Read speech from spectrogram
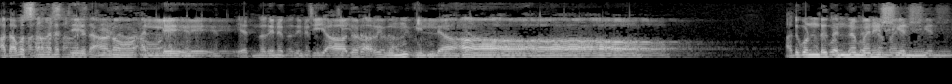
അത് അവസാനത്തേതാണോ അല്ലേ? എന്നതിനെ കുറിച്ച് യാതൊരു അറിവും ഇല്ല. അതുകൊണ്ട് തന്നെ മനുഷ്യൻ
